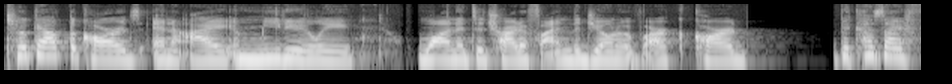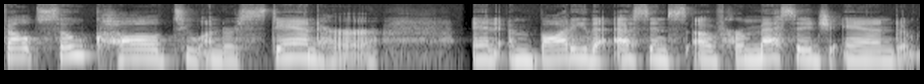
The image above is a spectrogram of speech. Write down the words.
took out the cards and I immediately wanted to try to find the Joan of Arc card because I felt so called to understand her and embody the essence of her message and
